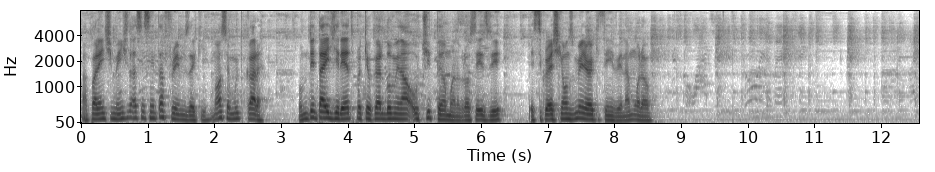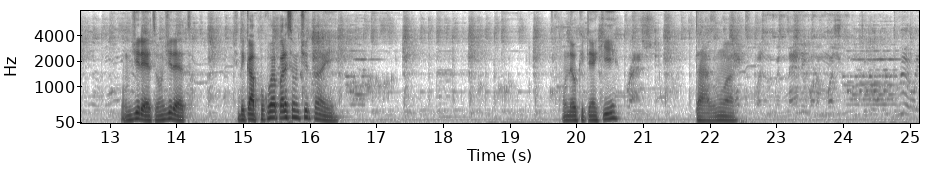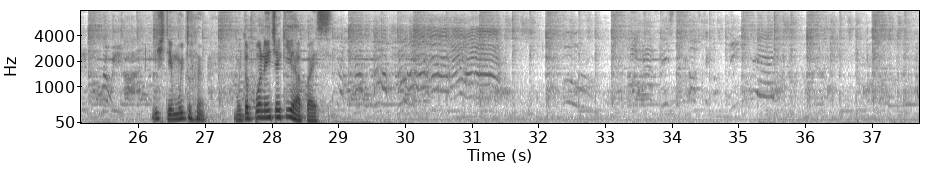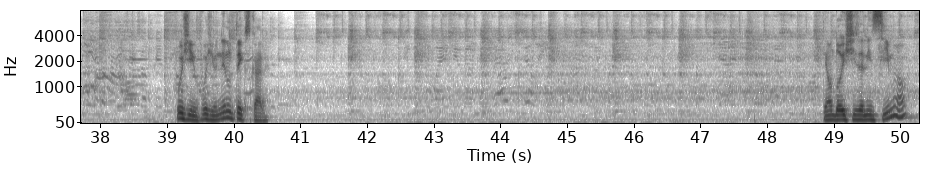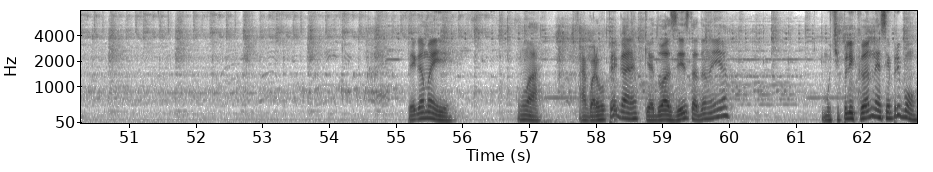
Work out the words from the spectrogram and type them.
Aparentemente dá 60 frames aqui. Nossa, é muito cara. Vamos tentar ir direto porque eu quero dominar o Titã, mano. Pra vocês verem. Esse Crash é um dos melhores que tem, velho. Na moral. Vamos direto, vamos direto. Daqui a pouco vai aparecer um Titã aí. Vamos ler o que tem aqui. Tá, vamos lá. Ixi, tem muito, muito oponente aqui, rapaz. Fugimos, fugimos. Nem lutei com os caras. Tem um 2x ali em cima, ó. Pegamos aí. Vamos lá. Agora eu vou pegar, né? Porque é duas vezes, tá dando aí, ó. Multiplicando, né? Sempre bom.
